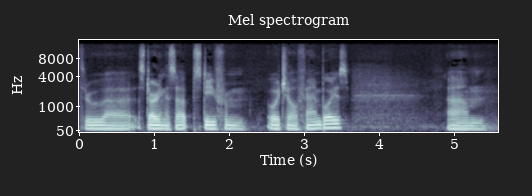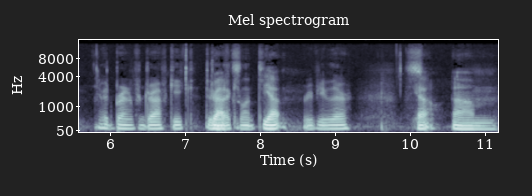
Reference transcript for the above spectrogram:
through uh, starting this up. Steve from OHL Fanboys. Um, We had Brandon from Draft Geek do Draft- an excellent yeah, review there. Yeah. Um,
